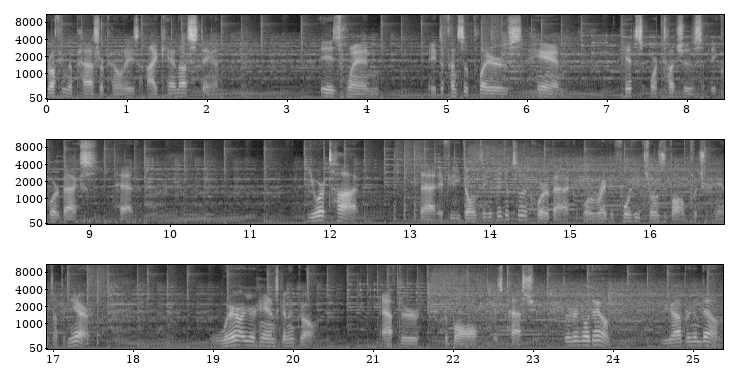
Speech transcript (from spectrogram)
roughing the passer penalties I cannot stand is when a defensive player's hand hits or touches a quarterback's head. You are taught that if you don't think it could get to the quarterback or right before he throws the ball, put your hands up in the air. Where are your hands going to go after the ball is past you? They're going to go down. You got to bring them down.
